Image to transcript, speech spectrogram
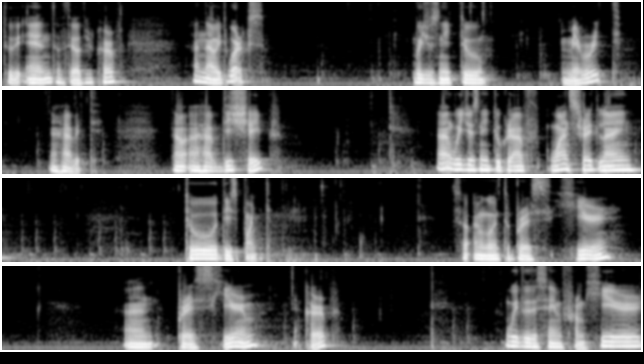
to the end of the other curve, and now it works. We just need to mirror it and have it. Now I have this shape and we just need to graph one straight line to this point. So I'm going to press here and press here, a curve. We do the same from here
